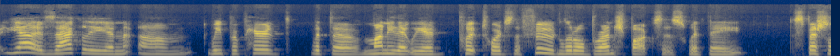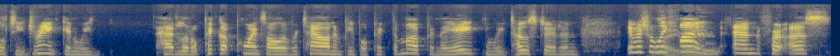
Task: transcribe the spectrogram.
Yeah, exactly. And um, we prepared with the money that we had put towards the food, little brunch boxes with a specialty drink, and we had little pickup points all over town, and people picked them up and they ate, and we toasted, and it was really right, fun. Right. And for us,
